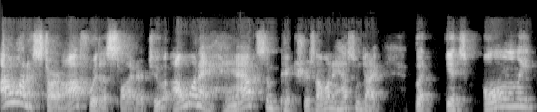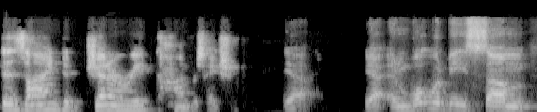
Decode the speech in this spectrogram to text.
I want to start off with a slide or two. I want to have some pictures. I want to have some diet, but it's only designed to generate conversation. Yeah, yeah. And what would be some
